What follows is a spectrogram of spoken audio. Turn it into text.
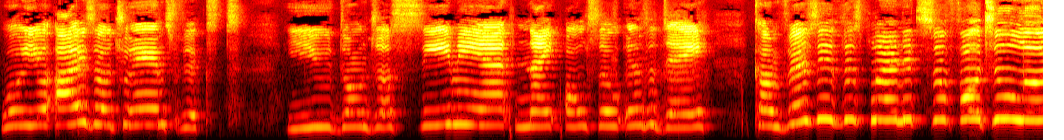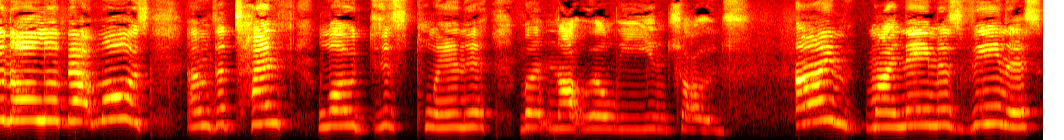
where your eyes are transfixed. You don't just see me at night, also in the day. Come visit this planet so far to learn all about Mars. I'm the tenth largest planet, but not really in charge. My name is Venus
